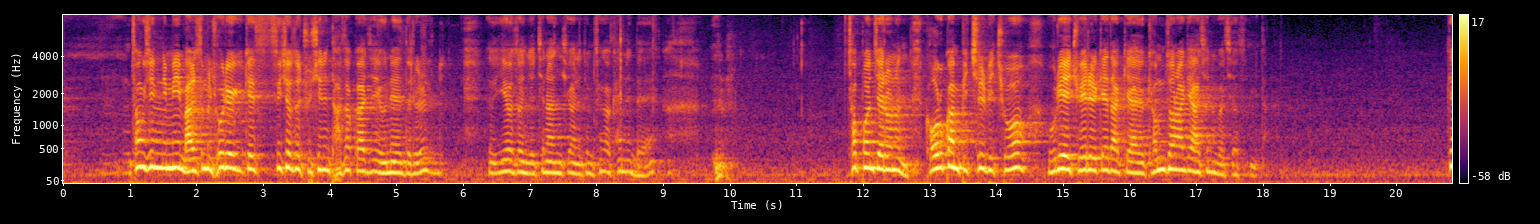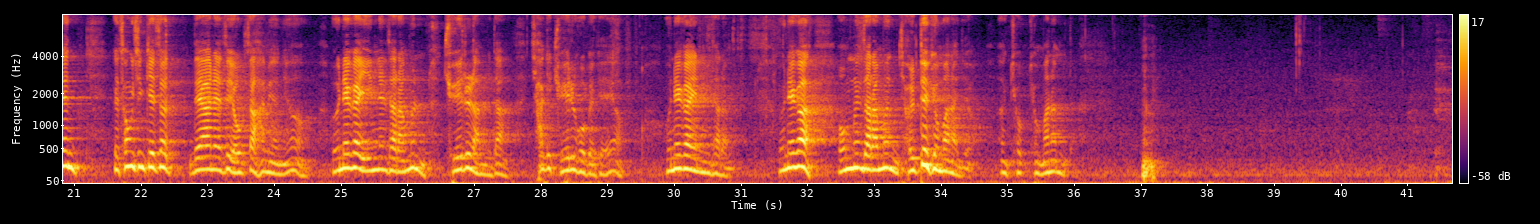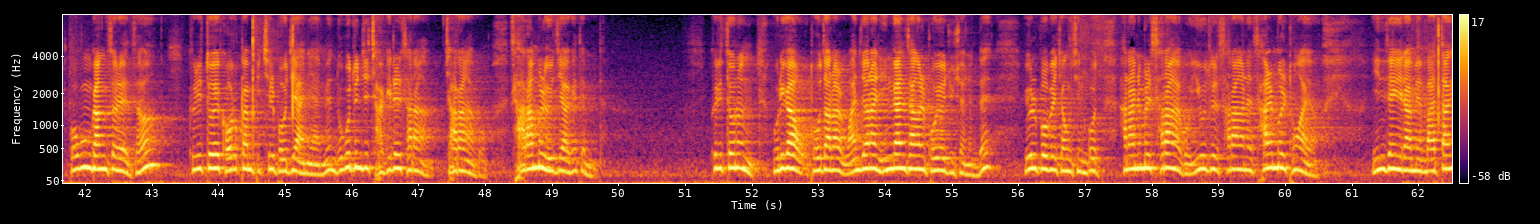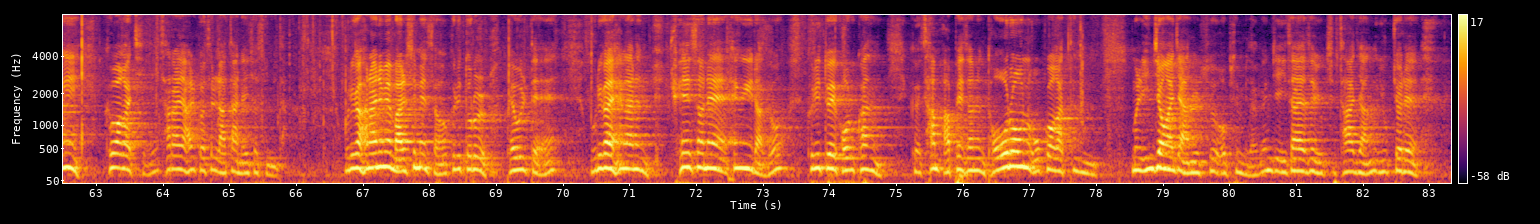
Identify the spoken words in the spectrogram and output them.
성신님이 말씀을 효력 있게 쓰셔서 주시는 다섯 가지 은혜들을 이어서 이제 지난 시간에 좀 생각했는데 첫 번째로는 거룩한 빛을 비추어 우리의 죄를 깨닫게 하여 겸손하게 하시는 것이었습니다. 그 성신께서 내 안에서 역사하면요. 은혜가 있는 사람은 죄를 합니다. 자기 죄를 고백해요. 은혜가 있는 사람. 은혜가 없는 사람은 절대 교만하죠. 교, 교만합니다. 복음 강설에서 그리스도의 거룩한 빛을 보지 아니하면 누구든지 자기를 사랑하고 자랑하고 사람을 의지하게 됩니다. 그리스도는 우리가 도달할 완전한 인간상을 보여주셨는데 율법의 정신 곧 하나님을 사랑하고 이웃을 사랑하는 삶을 통하여 인생이라면 마땅히 그와 같이 살아야 할 것을 나타내셨습니다. 우리가 하나님의 말씀에서 그리스도를 배울 때 우리가 행하는 최선의 행위라도 그리스도의 거룩한 그 삶 앞에서는 더러운 옷과 같은 을 인정하지 않을 수 없습니다. 이제 이사야서 64장 6절에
